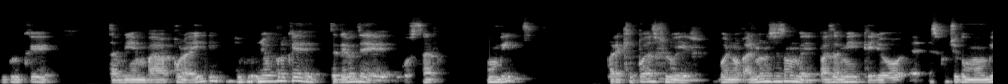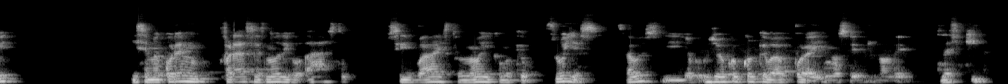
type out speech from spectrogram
Yo creo que también va por ahí. Yo, creo que te debe de gustar un beat para que puedas fluir. Bueno, al menos eso me pasa a mí, que yo escucho como un beat y se me ocurren frases, ¿no? Digo, ah, esto sí va, esto no, y como que fluyes, ¿sabes? Y yo, yo creo que va por ahí, no sé, lo de la esquina.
